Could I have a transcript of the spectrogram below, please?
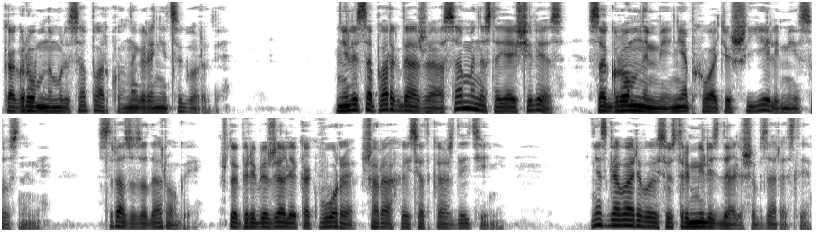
к огромному лесопарку на границе города. Не лесопарк даже, а самый настоящий лес, с огромными, не обхватишь елями и соснами. Сразу за дорогой, что перебежали, как воры, шарахаясь от каждой тени. Не сговариваясь, устремились дальше, в заросли.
